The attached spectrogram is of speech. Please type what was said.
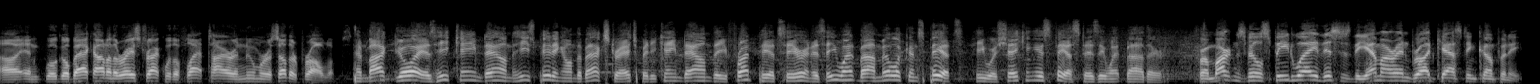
uh, and will go back out on the racetrack with a flat tire and numerous other problems. And Mike Joy, as he came down, he's pitting on the backstretch, but he came down the front pits here, and as he went by Millikan's pits, he was shaking his fist as he went by there. From Martinsville Speedway, this is the MRN Broadcasting Company.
